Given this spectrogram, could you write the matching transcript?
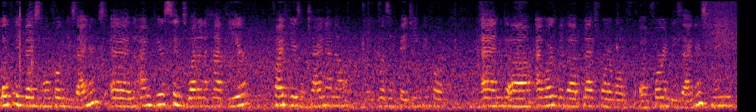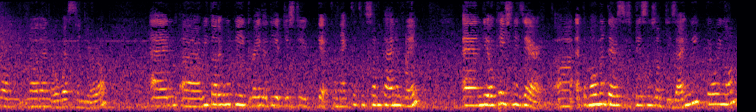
locally based Hong Kong designers, and I'm here since one and a half year, five years in China now. I was in Beijing before. And uh, I work with a platform of uh, foreign designers, mainly from Northern or Western Europe. And uh, we thought it would be a great idea just to get connected in some kind of way. And the occasion is there. Uh, at the moment, there's this business of Design Week going on.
